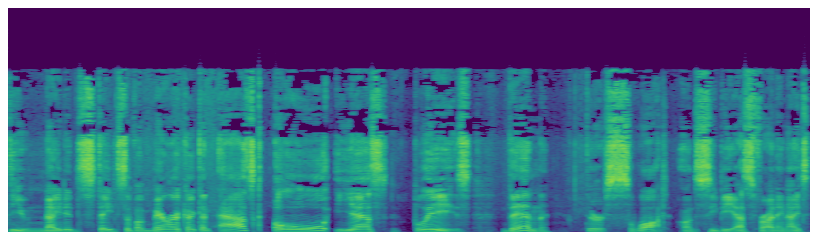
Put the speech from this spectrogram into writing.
the United States of America can ask. Oh, yes, please. Then there's SWAT on CBS Friday nights,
